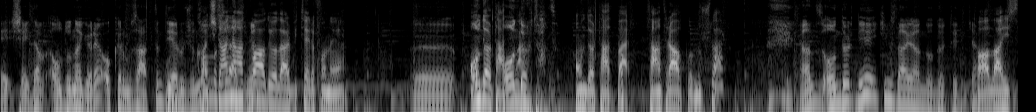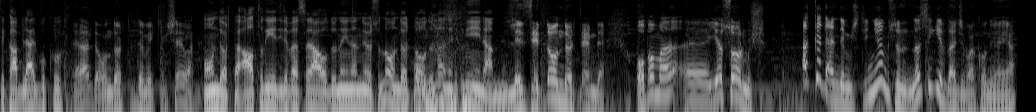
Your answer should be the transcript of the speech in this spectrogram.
E, şeyde olduğuna göre o kırmızı hattın diğer ucunda Kaç olması tane hat lazım ya. bağlıyorlar bir telefona ya? Ee, 14 hat var. 14 hat. 14 hat var. Santral kurmuşlar. Yalnız 14 niye ikimiz de aynı anda 14 dedik ya? Vallahi hisli kablel vuku. Herhalde 14'lü demek ki bir şey var. 14 var. Altılı yedili vasıra olduğuna inanıyorsun da 14'lü olduğuna niye inanmıyorsun? Lezzetli 14 hem de. Obama e, ya sormuş. Hakikaten demiş dinliyor musunuz? Nasıl girdi acaba konuya ya?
